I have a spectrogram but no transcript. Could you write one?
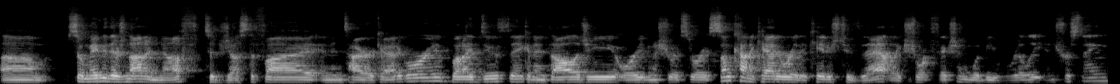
Um, so maybe there's not enough to justify an entire category, but I do think an anthology or even a short story, some kind of category that caters to that, like short fiction, would be really interesting.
